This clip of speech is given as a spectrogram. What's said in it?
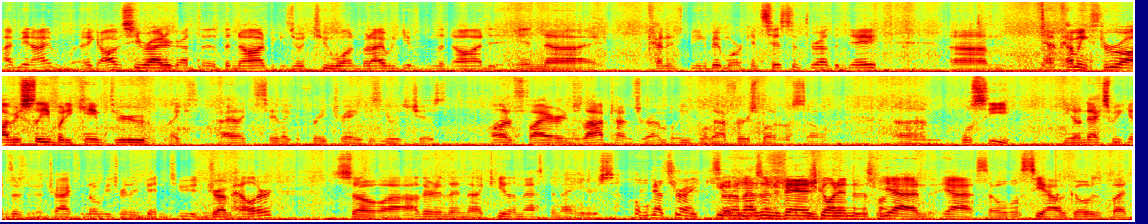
I mean, I like obviously Ryder got the, the nod because he went two one, but I would give him the nod in uh, kind of being a bit more consistent throughout the day. Um, coming through obviously, but he came through like I like to say like a freight train because he was just on fire and his lap times were unbelievable that first moto. So um, we'll see. You know, next weekend's a track that nobody's really been to in Drumheller. So uh, other than uh, Keylan Meston, I hear. So that's right. Keylan so has an advantage going into this one. Yeah, yeah. So we'll see how it goes, but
